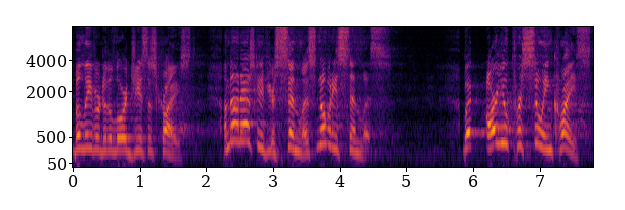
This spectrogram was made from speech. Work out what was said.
believer to the Lord Jesus Christ? I'm not asking if you're sinless, nobody's sinless. But are you pursuing Christ?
